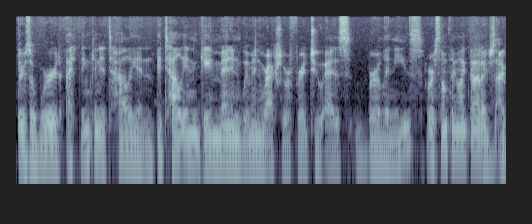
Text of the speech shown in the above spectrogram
there's a word, I think in Italian, Italian gay men and women were actually referred to as Berlinese or something like that. I just, I,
